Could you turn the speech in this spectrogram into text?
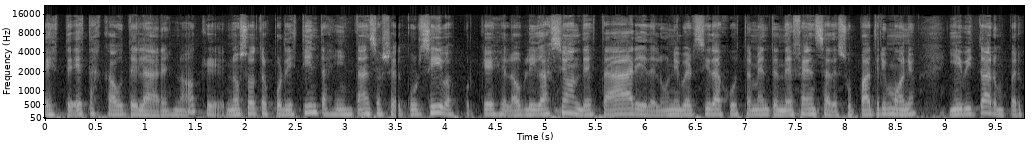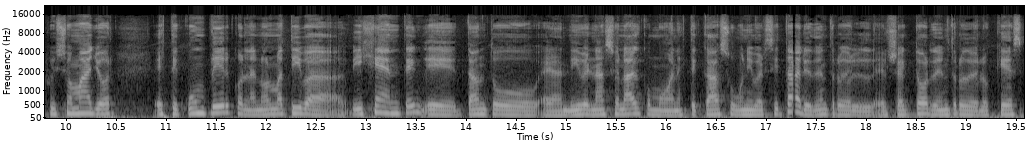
este, estas cautelares, ¿no? que nosotros por distintas instancias recursivas, porque es la obligación de esta área y de la universidad justamente en defensa de su patrimonio y evitar un perjuicio mayor, este, cumplir con la normativa vigente, eh, tanto a nivel nacional como en este caso universitario, dentro del sector, dentro de lo que es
